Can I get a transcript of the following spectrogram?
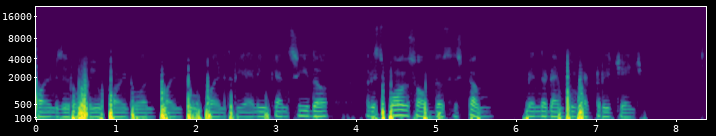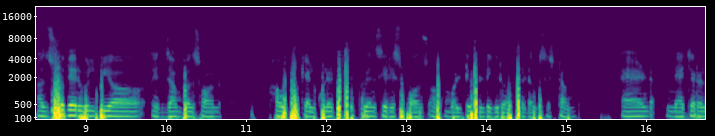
0 0.05 0 0.1 0.2 0.3 and you can see the response of the system when the damping factor is changed. Also there will be uh, examples on how to calculate frequency response of multiple degree of freedom system and natural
